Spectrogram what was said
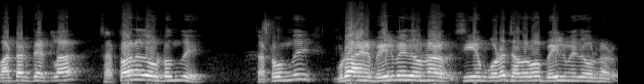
మాట్లాడితే ఎట్లా? చట్టం అనేది ఒకటి ఉంది. చట్టం ఉంది. ఇప్పుడు ఆయన బెయిల్ మీదే ఉన్నాడు. సీఎం కూడా చంద్రబాబు బెయిల్ మీదే ఉన్నాడు.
